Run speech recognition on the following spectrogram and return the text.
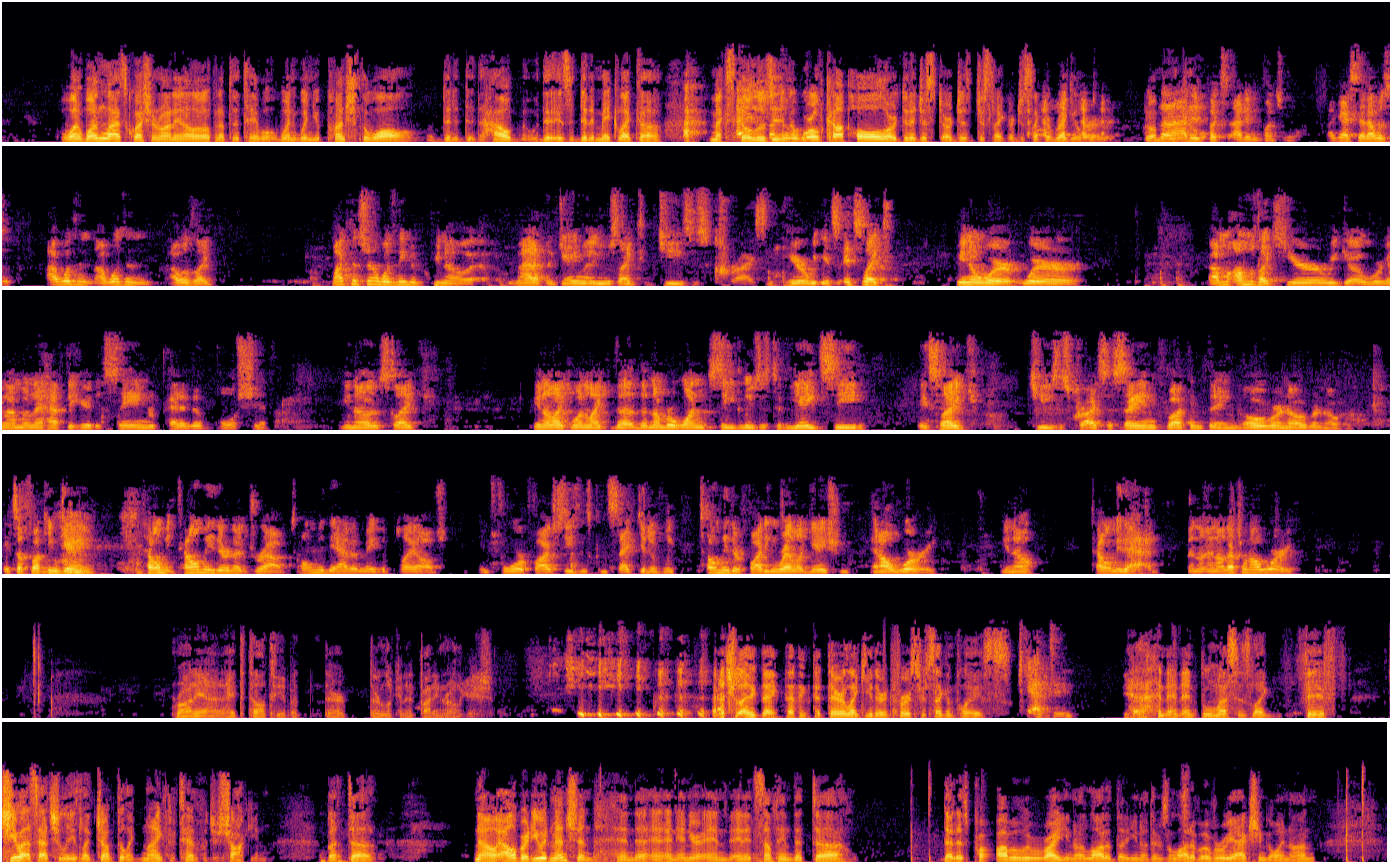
One one last question, Ronnie, and I'll open up to the table. When when you punched the wall, did it did, how did, is it did it make like a Mexico I didn't losing the the- World Cup hole, or did it just or just just like or just like a regular? No, I didn't punch. I didn't punch him. Like I said, I was, I wasn't, I wasn't, I was like, my concern wasn't even, you know, mad at the game. It was like, Jesus Christ, and here we. It's, it's like, you know, where, where, I'm, I'm like, here we go. We're gonna, I'm gonna have to hear the same repetitive bullshit. You know, it's like, you know, like when like the the number one seed loses to the eight seed. It's like, Jesus Christ, the same fucking thing over and over and over. It's a fucking game. Tell me, tell me they're in a drought. Tell me they haven't made the playoffs in four or five seasons consecutively. Tell me they're fighting relegation, and I'll worry. You know, tell me that, and, and that's when I'll worry. Ronnie, I hate to tell it to you, but they're they're looking at fighting relegation. Actually, I think they, I think that they're like either in first or second place. yeah, dude. Yeah, and and, and Pumas is like fifth. Chivas actually like jumped to like ninth or tenth, which is shocking. But uh, now, Albert, you had mentioned, and uh, and and you're and and it's something that uh, that is probably right. You know, a lot of the you know, there's a lot of overreaction going on.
